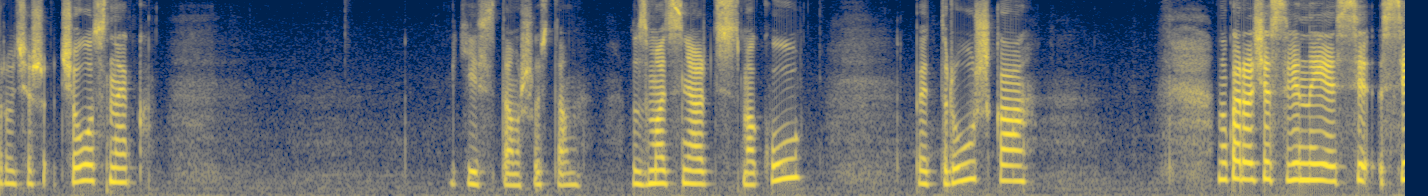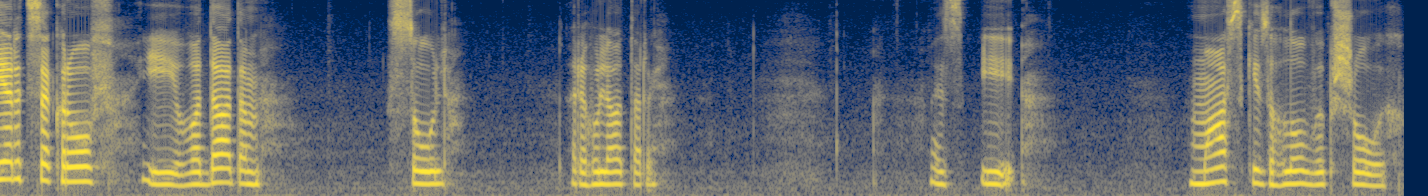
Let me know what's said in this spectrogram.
Коротше, чосник. Якісь там щось там. Змацнять смаку. Петрушка. Ну, коротше, свиные се- серце, кров і вода там, соль, регулятори. І маски з голов випшових.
